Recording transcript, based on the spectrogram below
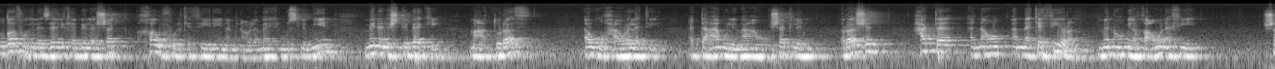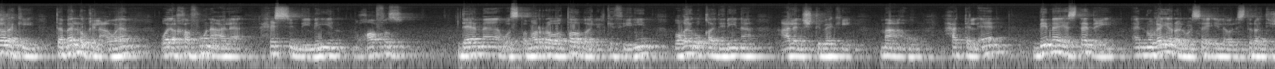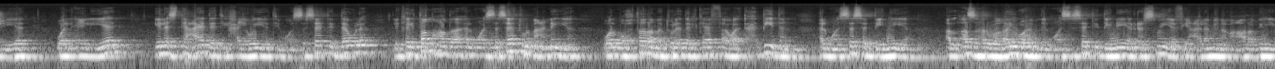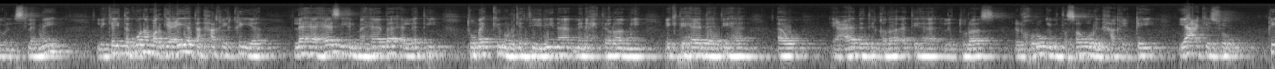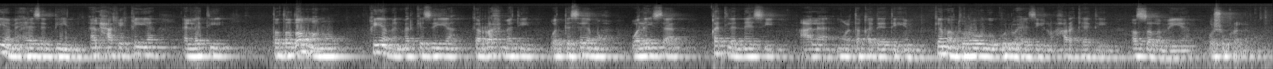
يضاف إلى ذلك بلا شك خوف الكثيرين من علماء المسلمين من الاشتباك مع التراث أو محاولة التعامل معه بشكل راشد حتى انهم أن كثيرا منهم يقعون في شرك تملك العوام ويخافون على حس ديني محافظ دام واستمر وطاب للكثيرين وغير قادرين على الاشتباك معه. حتى الآن بما يستدعي أن نغير الوسائل والاستراتيجيات والآليات إلى استعادة حيوية مؤسسات الدولة لكي تنهض المؤسسات المعنية والمحترمة لدى الكافة وتحديدا المؤسسة الدينية الأزهر وغيرها من المؤسسات الدينية الرسمية في عالمنا العربي والإسلامي لكي تكون مرجعية حقيقية لها هذه المهابة التي تمكن الكثيرين من احترام اجتهاداتها أو إعادة قراءتها للتراث للخروج بتصور حقيقي يعكس قيم هذا الدين الحقيقية التي تتضمن قيما مركزية كالرحمة والتسامح وليس قتل الناس على معتقداتهم كما تروج كل هذه الحركات الظلمية وشكرا لكم.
